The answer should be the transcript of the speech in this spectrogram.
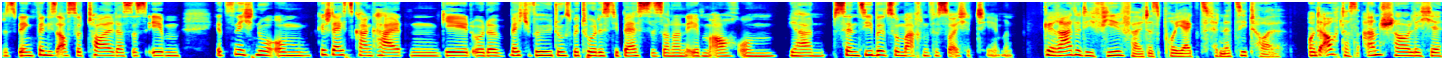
Deswegen finde ich es auch so toll, dass es eben jetzt nicht nur um Geschlechtskrankheiten geht oder welche Verhütungsmethode ist die beste, sondern eben auch um ja sensibel zu machen für solche Themen. Gerade die Vielfalt des Projekts findet sie toll und auch das anschauliche,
